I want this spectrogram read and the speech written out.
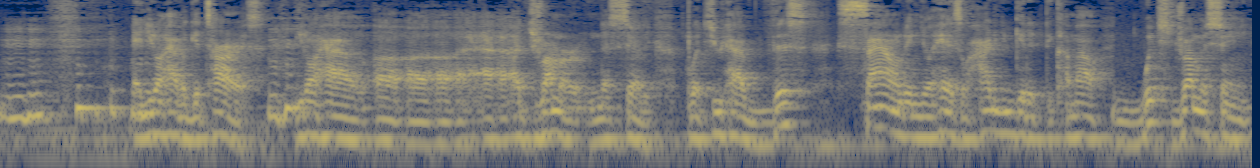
Mm-hmm. and you don't have a guitarist, mm-hmm. you don't have a, a, a, a, drummer necessarily, but you have this sound in your head. So how do you get it to come out? Which drum machine,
